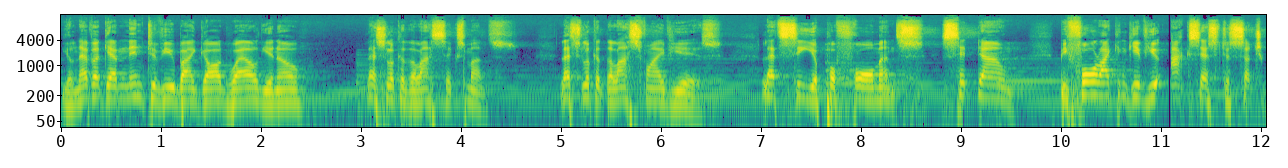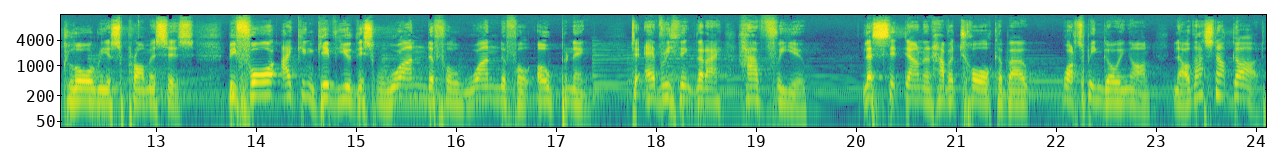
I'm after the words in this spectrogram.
You'll never get an interview by God. Well, you know, let's look at the last six months. Let's look at the last five years. Let's see your performance. Sit down. Before I can give you access to such glorious promises, before I can give you this wonderful, wonderful opening to everything that I have for you, let's sit down and have a talk about what's been going on. No, that's not God.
